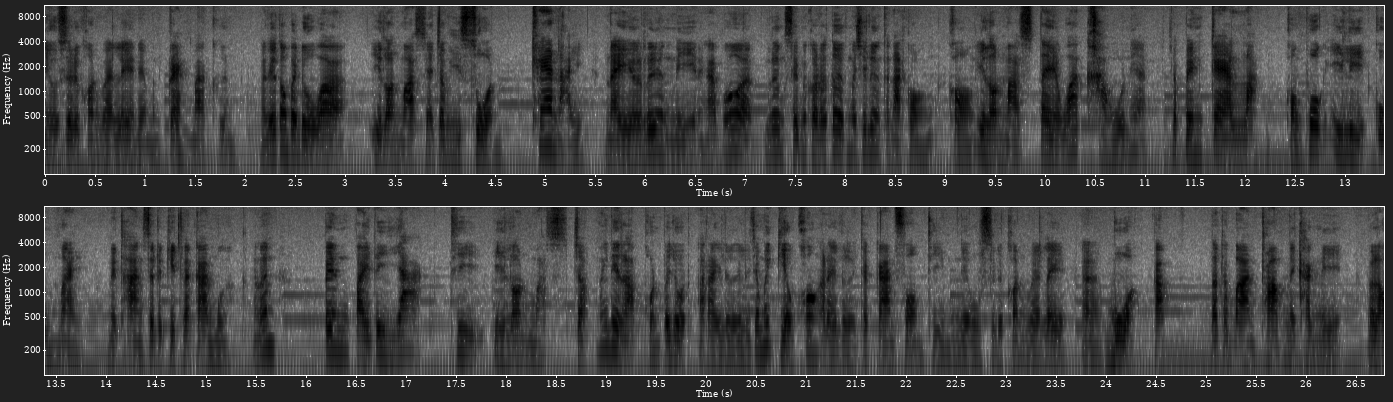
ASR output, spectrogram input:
นิวซิลิคอนแวลเลย์เนี่ยมันแกร่งมากขึ้นอันนี้ต้องไปดูว่าอีลอนมัสเนี่ยจะมีส่วนแค่ไหนในเรื่องนี้นะครับ เพราะว่าเรื่องเซมิคอนดักเตอร์ไม่ใช่เรื่องถนัดของของอีลอนมัสแต่ว่าเขาเนี่ยจะเป็นแกนหลักของพวกอีลีทกลุ่มใหม่ในทางเศรษฐกิจและการเมืองดังนั้นเป็นไปได้ยากที่อีลอน มัสจะไม่ได้รับผลประโยชน์อะไรเลย หรือจะไม่เกี่ยวข้องอะไรเลยจากการฟอร์มทีมนิวซิลิคอนแวลเลย์บวกกับรัฐบาลทรัมป์ในครั้งนี้ เรา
